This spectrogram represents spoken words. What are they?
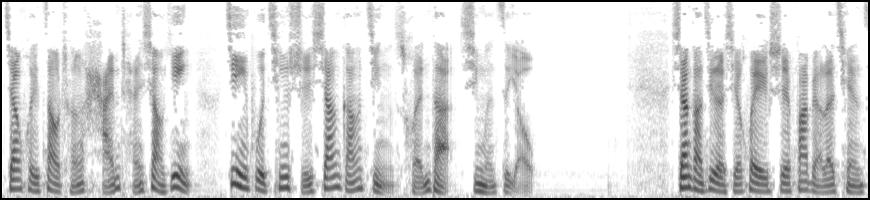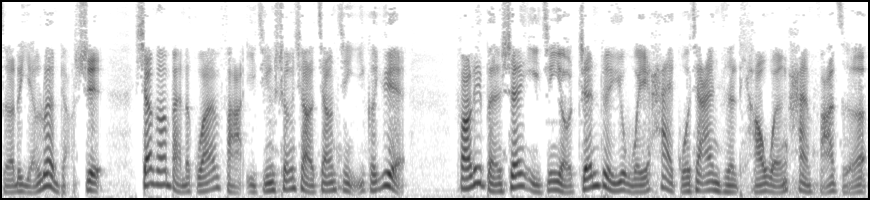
将会造成寒蝉效应，进一步侵蚀香港仅存的新闻自由。香港记者协会是发表了谴责的言论，表示香港版的国安法已经生效将近一个月。法律本身已经有针对于危害国家安全的条文和法则，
